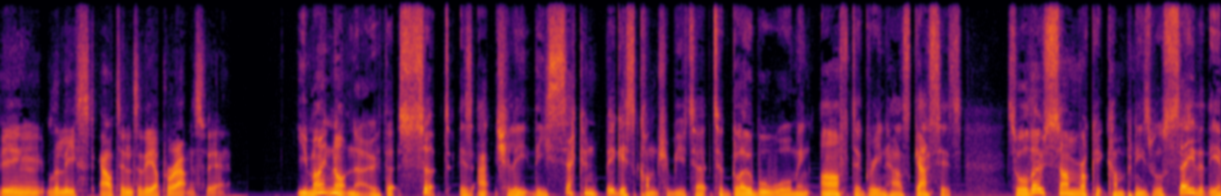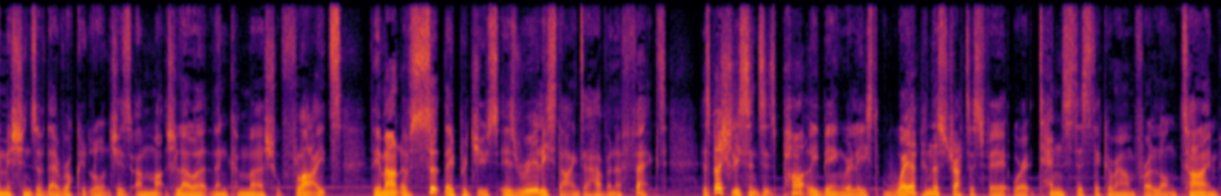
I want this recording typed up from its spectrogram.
being released out into the upper atmosphere. You might not know that soot is actually the second biggest contributor to global warming after greenhouse gases. So, although some rocket companies will say that the emissions of their rocket launches are much lower than commercial flights, the amount of soot they produce is really starting to have an effect, especially since it's partly being released way up in the stratosphere where it tends to stick around for a long time,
